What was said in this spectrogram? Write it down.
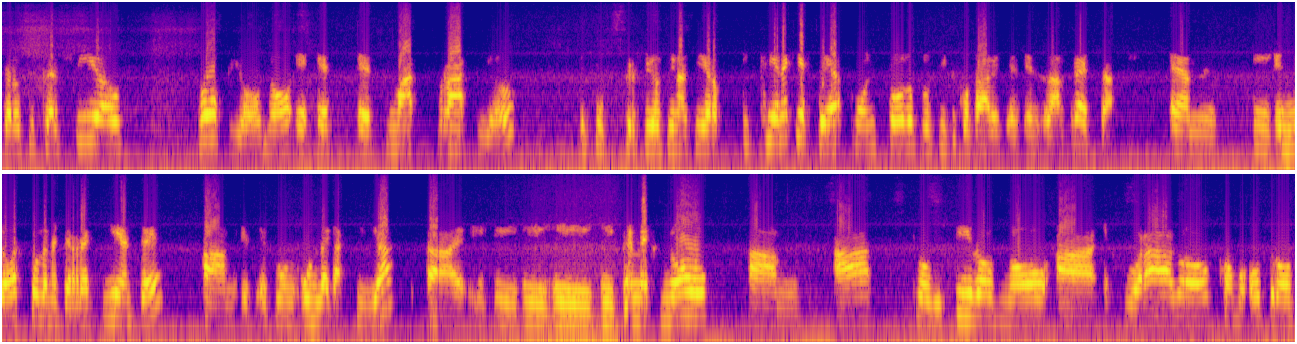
pero su perfil propio no e, es, es más frágil, su perfil financiero, y tiene que ser con todas las dificultades en, la empresa. Em, y, no es solamente reciente, um, es, es, un, un legacía, y, y, y, Pemex no um, ha producido, no ha explorado como otras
